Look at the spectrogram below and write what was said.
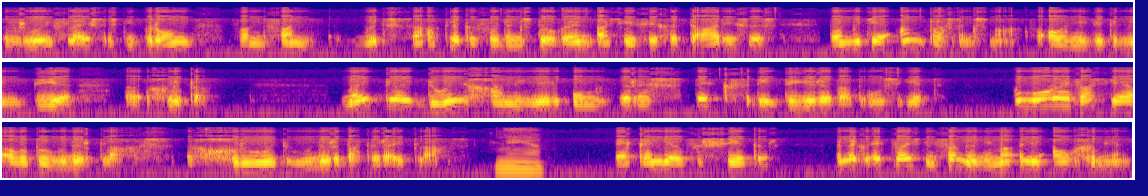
rooi vleis is die bron van van noodsaaklike voedingsstowwe en as jy vegetaries is, dan moet jy aanpassings maak vir al die Vitamiin B uh, groepe. My pleidooi gaan hier om respek vir die diere wat ons eet. Môre was jy al op 'n hoenderplaas, 'n groot hoenderbatteryplaas. Nee. Ek kan jou verseker en ek ek wys nie van nie, maar in die algemeen,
